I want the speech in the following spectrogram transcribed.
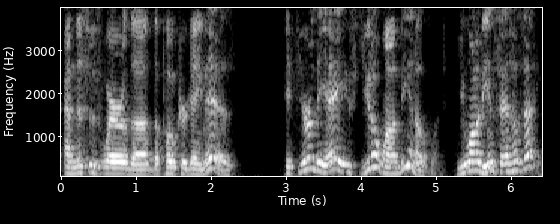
and this is where the, the poker game is, if you're the A's, you don't want to be in Oakland. You want to be in San Jose.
